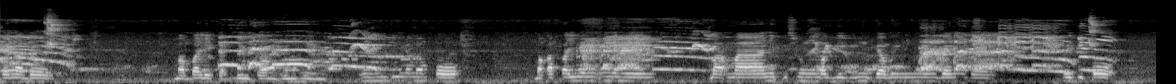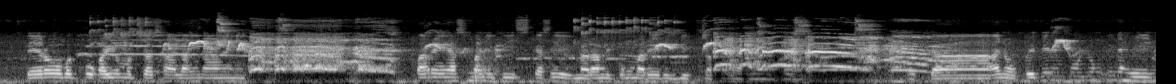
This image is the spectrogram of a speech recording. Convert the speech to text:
ganador, mabalikat din po ang unahin. Eh, hindi naman po makapal yung unahin, ma manipis yung magiging gawin yung ganador, pwede po. Pero wag po kayong magsasalang ng parehas manipis kasi marami pong maririgit sa panahon. At ah, ano, pwede rin po yung inahin,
